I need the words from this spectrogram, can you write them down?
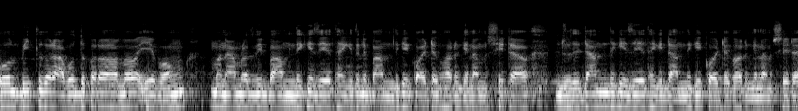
গোল বৃত্ত দ্বারা আবদ্ধ করা হলো এবং মানে আমরা যদি বাম দিকে যেয়ে থাকি তাহলে বাম দিকে কয়টা ঘর গেলাম সেটা, যদি ডান দিকে যেয়ে থাকি ডান দিকে কয়টা ঘর গেলাম সেটা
